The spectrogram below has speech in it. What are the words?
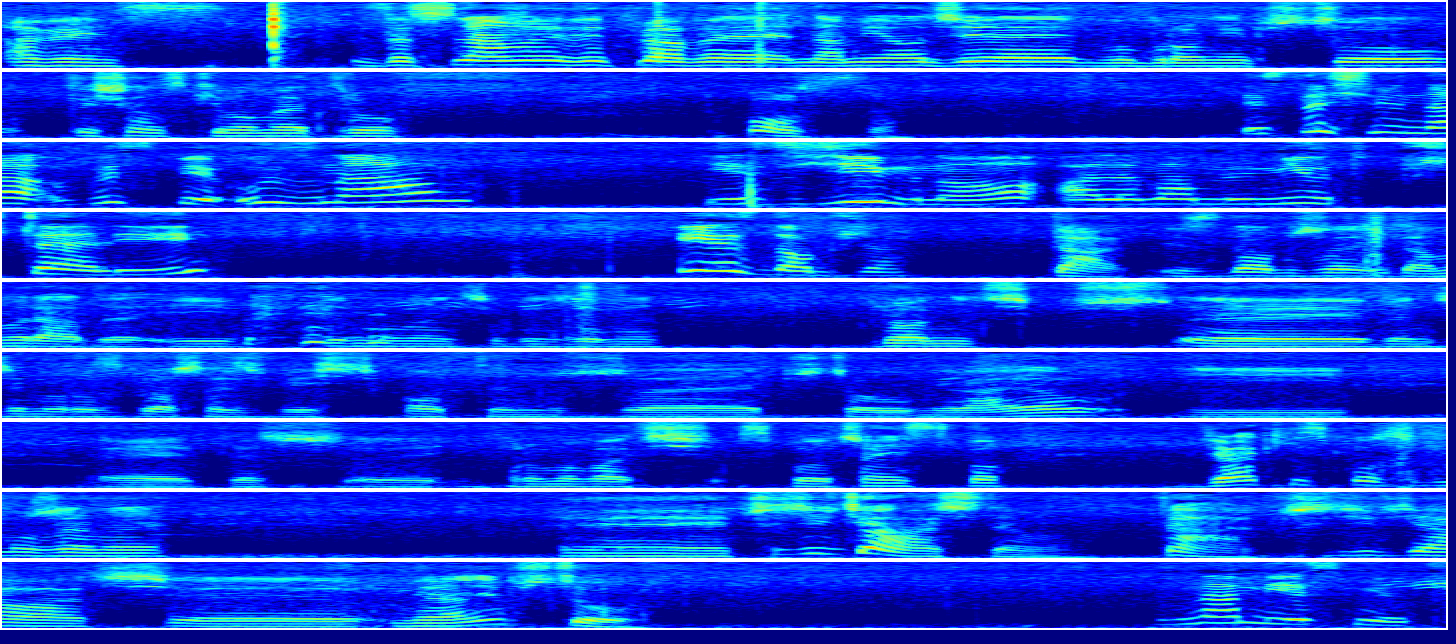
A więc zaczynamy wyprawę na miodzie w obronie pszczół 1000 km po Polsce. Jesteśmy na wyspie Uznam. Jest zimno, ale mamy miód pszczeli. I jest dobrze. Tak, jest dobrze i damy radę. I w tym momencie będziemy bronić, e, będziemy rozgłaszać wieść o tym, że pszczoły umierają i e, też e, informować społeczeństwo, w jaki sposób możemy e, przeciwdziałać temu. Tak, przeciwdziałać e, umieraniu pszczół. Z nami jest miód.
